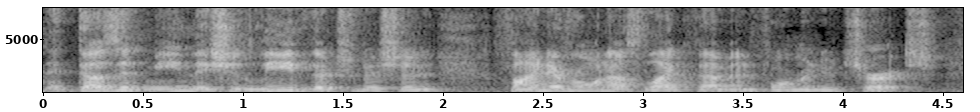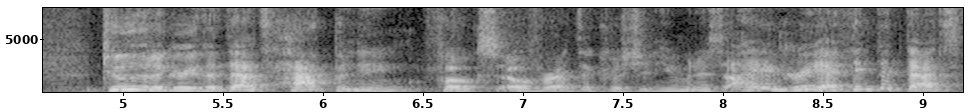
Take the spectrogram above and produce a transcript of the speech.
That doesn't mean they should leave their tradition, find everyone else like them, and form a new church. To the degree that that's happening, folks over at the Christian Humanist, I agree. I think that that's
